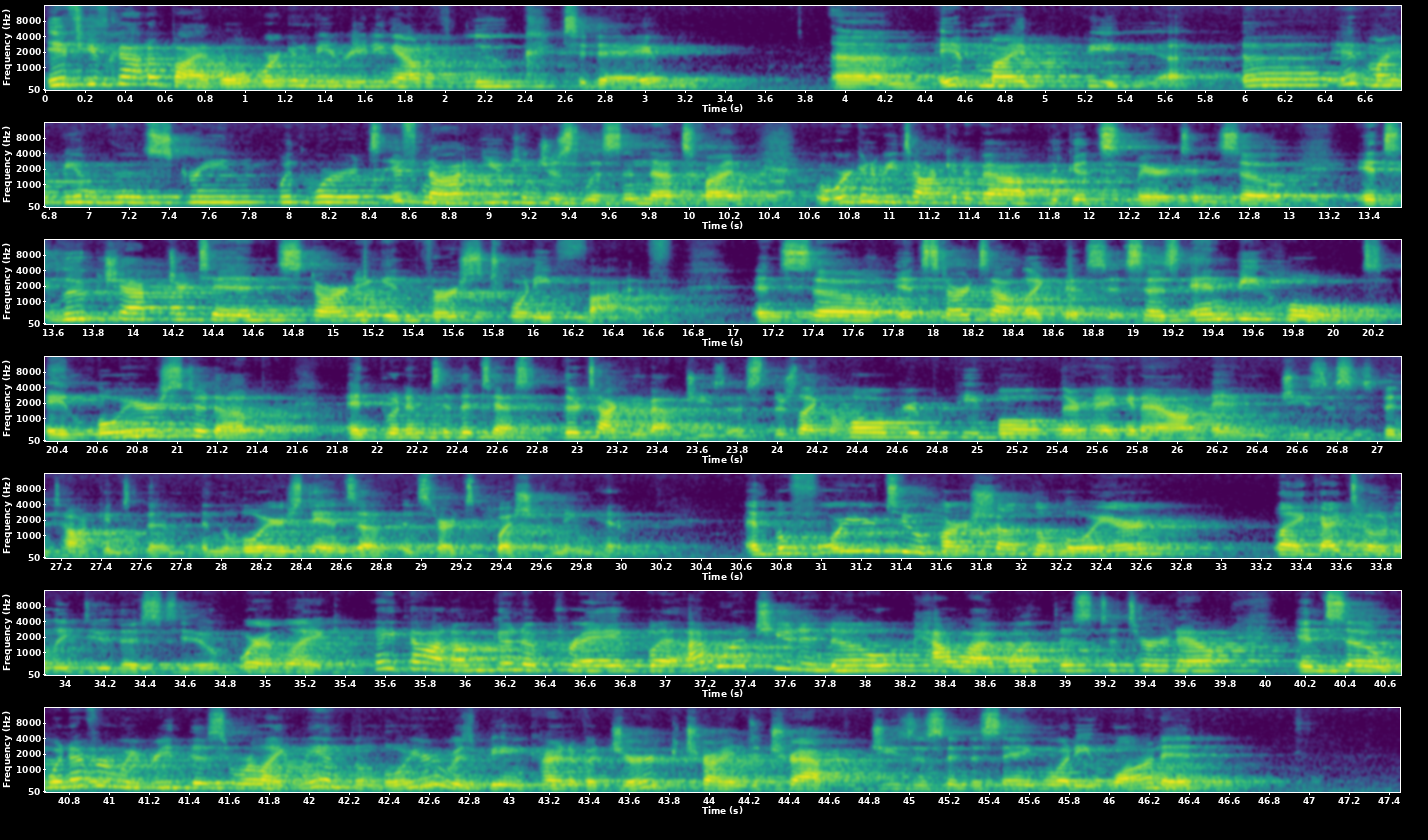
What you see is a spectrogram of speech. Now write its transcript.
if you've got a Bible, we're going to be reading out of Luke today. Um, it might be uh, uh, it might be on the screen with words. If not, you can just listen. That's fine. But we're going to be talking about the Good Samaritan. So it's Luke chapter ten, starting in verse twenty-five. And so it starts out like this it says, And behold, a lawyer stood up and put him to the test. They're talking about Jesus. There's like a whole group of people, they're hanging out, and Jesus has been talking to them. And the lawyer stands up and starts questioning him. And before you're too harsh on the lawyer, like I totally do this too, where I'm like, hey God, I'm gonna pray, but I want you to know how I want this to turn out. And so whenever we read this, we're like, man, the lawyer was being kind of a jerk trying to trap Jesus into saying what he wanted.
